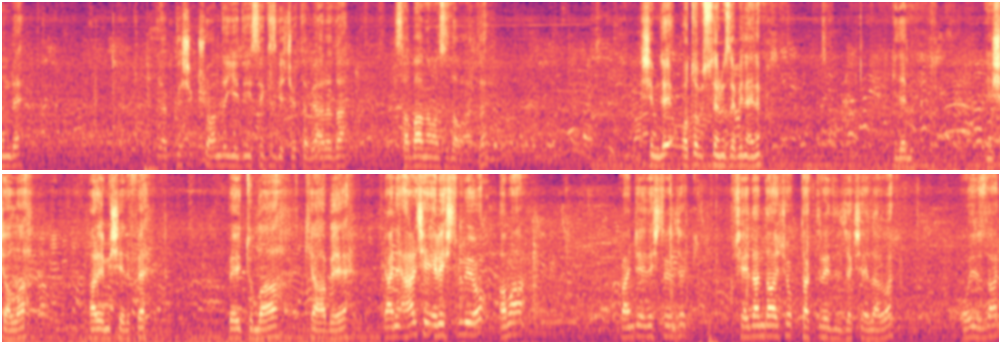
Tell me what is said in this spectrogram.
Umre yaklaşık şu anda 7'yi 8 geçiyor tabi arada sabah namazı da vardı. Şimdi otobüslerimize binelim. Gidelim. İnşallah Harem-i Şerife, Beytullah, Kabe'ye. Yani her şey eleştiriliyor ama bence eleştirilecek şeyden daha çok takdir edilecek şeyler var. O yüzden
